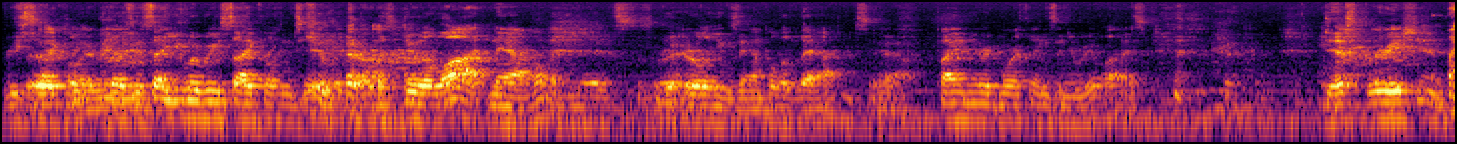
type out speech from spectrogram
to recycle So, everything. As you say, you were recycling too, which artists do a lot now, and it's a Right. good early example of that. So Yeah. Pioneered more things than you realized. Desperation.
